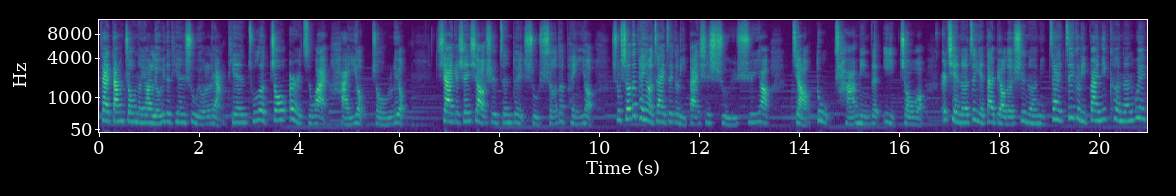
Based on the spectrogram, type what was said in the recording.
在当中呢，要留意的天数有两天，除了周二之外，还有周六。下一个生肖是针对属蛇的朋友，属蛇的朋友在这个礼拜是属于需要角度查明的一周哦，而且呢，这也代表的是呢，你在这个礼拜你可能会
